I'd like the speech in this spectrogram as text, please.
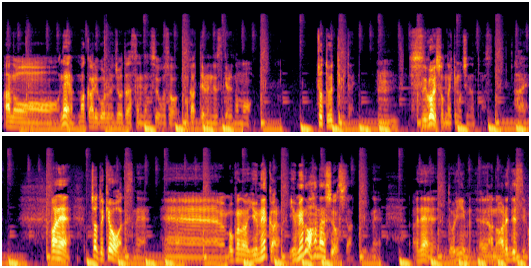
あのー、ね、幕張ゴルフ上達センターにそれこそ向かってるんですけれども、ちょっと打ってみたい。うん。すごいそんな気持ちになってます。はい。まあね、ちょっと今日はですね、えー、僕の夢から、夢の話をしたっていうね、ね、ドリーム、あの、あれですよ。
